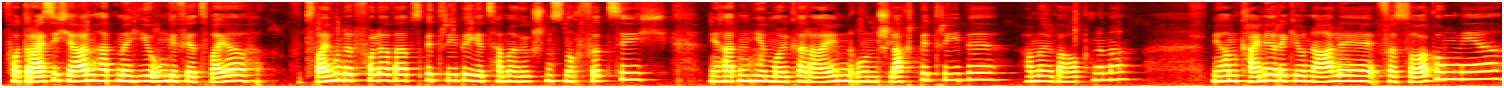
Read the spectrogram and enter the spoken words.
vor 30 Jahren hatten wir hier ungefähr 200 Vollerwerbsbetriebe, jetzt haben wir höchstens noch 40. Wir hatten hier Molkereien und Schlachtbetriebe, haben wir überhaupt nicht mehr. Wir haben keine regionale Versorgung mehr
